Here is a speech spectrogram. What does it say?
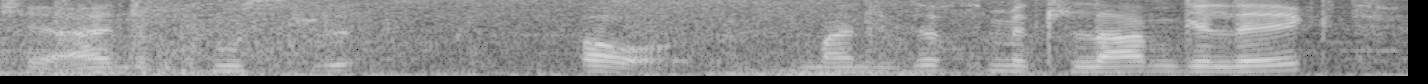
Okay, eine Pusle... Oh, meine das mit lahmgelegt?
